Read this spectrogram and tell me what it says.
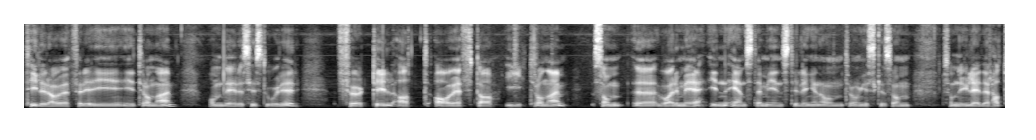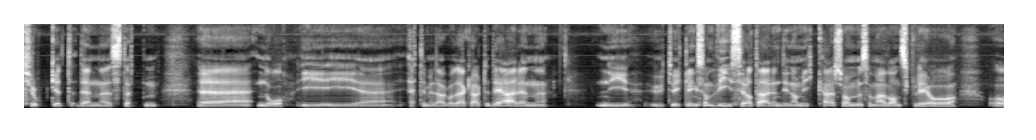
tidligere AUF-ere i, i, Trondheim om deres historier ført til at AUF da i Trondheim, som eh, var med i den enstemmige innstillingen om Trond Giske som, som, ny leder, har trukket denne støtten eh, nå i, i ettermiddag. Og det er klart, det er en ny utvikling som viser at det er en dynamikk her som, som er vanskelig å, å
